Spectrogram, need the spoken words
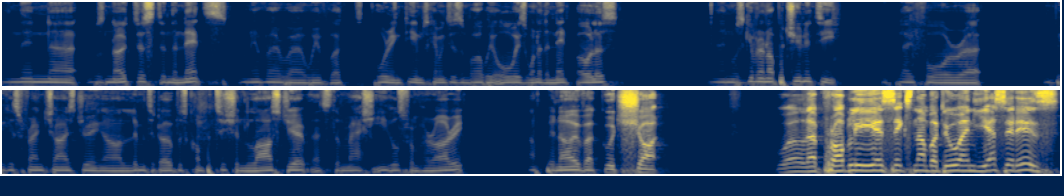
And then uh, was noticed in the nets whenever uh, we've got touring teams coming to Zimbabwe, always one of the net bowlers, and was given an opportunity to play for uh, the biggest franchise during our limited overs competition last year. That's the Mash Eagles from Harare. Up and over, good shot. Well, that probably is six number two, and yes, it is.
